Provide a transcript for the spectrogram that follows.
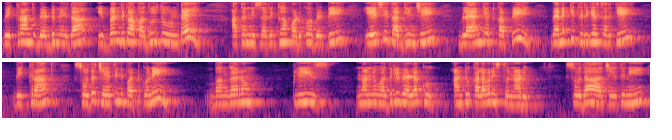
విక్రాంత్ బెడ్ మీద ఇబ్బందిగా కదులుతూ ఉంటే అతన్ని సరిగ్గా పడుకోబెట్టి ఏసీ తగ్గించి బ్లాంకెట్ కప్పి వెనక్కి తిరిగేసరికి విక్రాంత్ సుధ చేతిని పట్టుకొని బంగారం ప్లీజ్ నన్ను వదిలి వెళ్ళకు అంటూ కలవరిస్తున్నాడు. సుధా ఆ చేతిని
